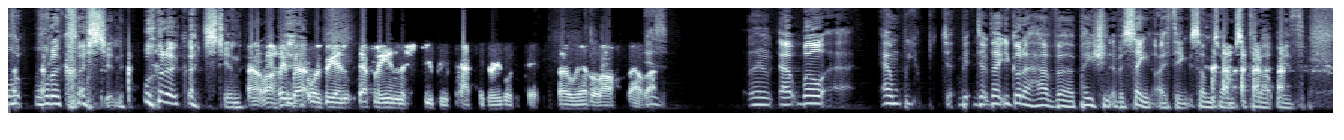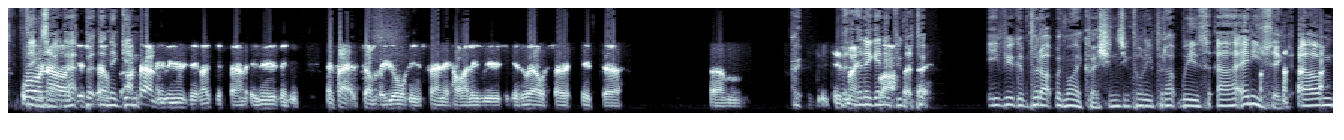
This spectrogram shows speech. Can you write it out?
what, what, a question. What a question. Uh, well, I think that would be in, definitely in the stupid category, wouldn't it? So we had a laugh about that. Is, uh, uh, well, uh, and we, you've got to have a patient of a saint, I think, sometimes to put up with well, no, like that. But then again, I found it amusing. I just found it amusing. In fact, some of the audience found it highly amusing as well. So it did, uh, um, it did make again, laugh that day. If you can put up with my questions, you can probably put up with uh, anything. Um,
